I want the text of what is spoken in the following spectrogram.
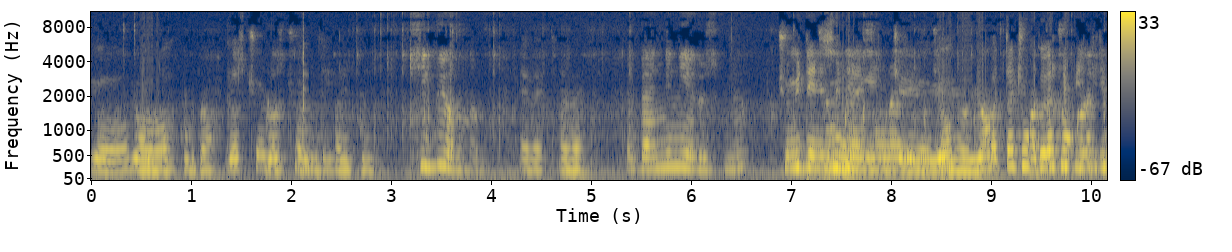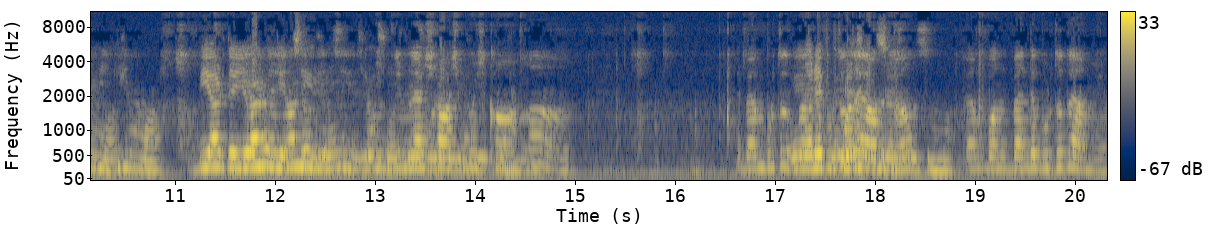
Yo, burada. burada. Burası çöl. Burası Hayır çok değil. harika. Kil biyomunda mı? Evet. Evet. E bende niye gözükmüyor? Çünkü denizin gelince yağıyor. Yok. Hatta çok garip bir iklim var. var. Bir yerde yağıyor denize giriyor. denize şaşmış kanka. E ben burada Bunlar ben hep burada da yanmıyor. Ben, ben, ben de burada da yanmıyor.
